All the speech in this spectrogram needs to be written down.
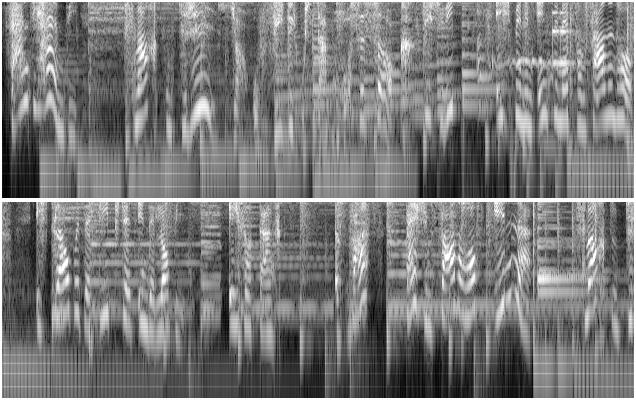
Das Handy-Handy. Die Nacht um drei. Ja, und wieder aus dem Hosensack. Sie schreibt, ich bin im Internet vom Sahnenhof. Ich glaube, der Dieb steht in der Lobby. Ich so denkt, äh, was? Der ist im Sahnenhof innen. Nacht um drei.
